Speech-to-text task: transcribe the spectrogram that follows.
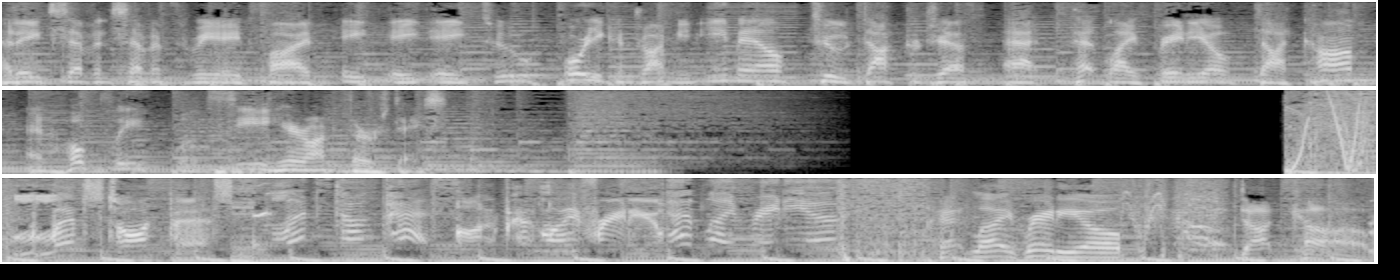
at 877 385 8882, or you can drop me an email to drjeff at PetLifeRadio.com, and hopefully we'll see you here on Thursdays. Talk pets Let's talk pets. on Pet Life Radio. Pet Life Radio. PetLifeRadio.com.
